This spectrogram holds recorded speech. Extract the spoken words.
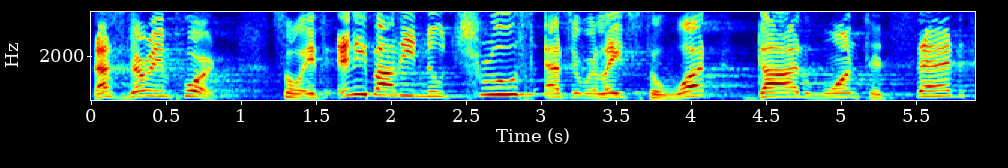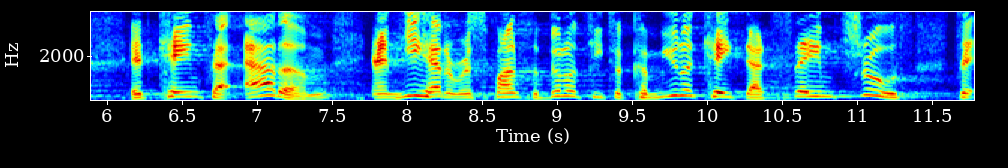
That's very important. So if anybody knew truth as it relates to what God wanted said, it came to Adam, and he had a responsibility to communicate that same truth to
